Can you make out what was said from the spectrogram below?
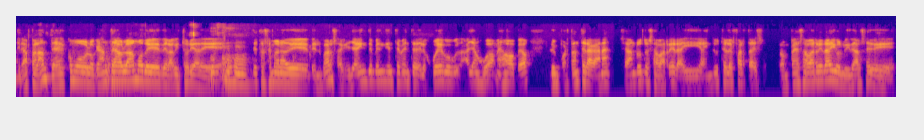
tirar para adelante. Es como lo que antes hablábamos de, la victoria de, esta semana del Barça, que ya independientemente del juego, hayan jugado mejor o peor, lo importante era ganar. Se han roto esa barrera y a Industria le falta eso, romper esa barrera y olvidarse de,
